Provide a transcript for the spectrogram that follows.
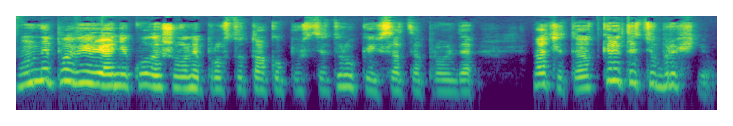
Ну, не повірю я ніколи, що вони просто так опустять руки і все це пройде. Бачите, відкрити цю брехню.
